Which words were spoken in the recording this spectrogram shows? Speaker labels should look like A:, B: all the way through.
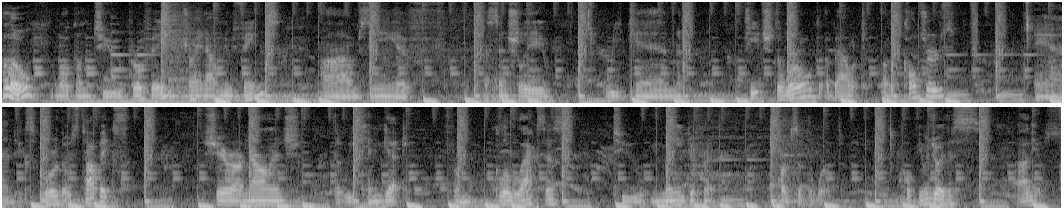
A: Hello, welcome to ProFade, trying out new things, um, seeing if essentially we can teach the world about other cultures and explore those topics, share our knowledge that we can get from global access to many different parts of the world. Hope you enjoy this. Adios.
